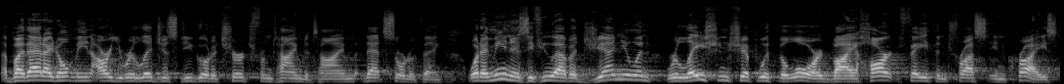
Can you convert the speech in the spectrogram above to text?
Uh, by that, I don't mean are you religious? Do you go to church from time to time? That sort of thing. What I mean is if you have a genuine relationship with the Lord by heart, faith, and trust in Christ,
